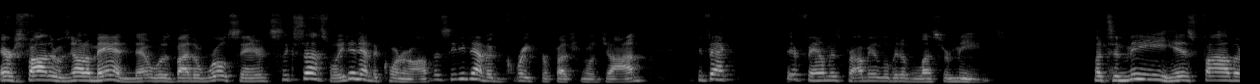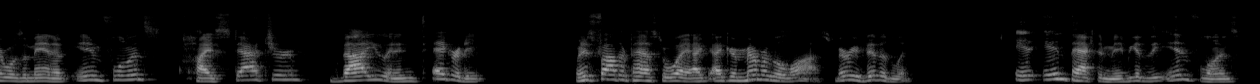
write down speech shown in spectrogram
Eric's father was not a man that was, by the world standards, successful. He didn't have the corner office. He didn't have a great professional job. In fact, their family was probably a little bit of lesser means. But to me, his father was a man of influence, high stature, value, and integrity. When his father passed away, I, I can remember the loss very vividly. It impacted me because of the influence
